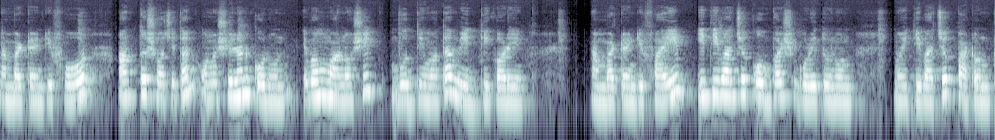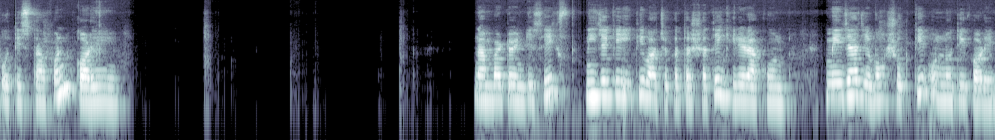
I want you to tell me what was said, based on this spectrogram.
নাম্বার টোয়েন্টি ফোর আত্মসচেতন অনুশীলন করুন এবং মানসিক বুদ্ধিমত্তা বৃদ্ধি করে। নাম্বার টোয়েন্টি ফাইভ ইতিবাচক অভ্যাস গড়ে তুলুন। নৈতিবাচক পাঠন প্রতিস্থাপন করে। নাম্বার টোয়েন্টি সিক্স, নিজেকে ইতিবাচকতার সাথে ঘিরে রাখুন। মেজাজ এবং শক্তি উন্নতি করে।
